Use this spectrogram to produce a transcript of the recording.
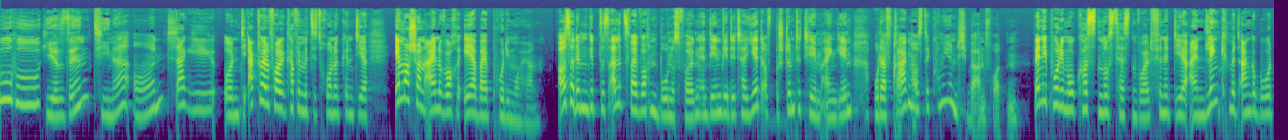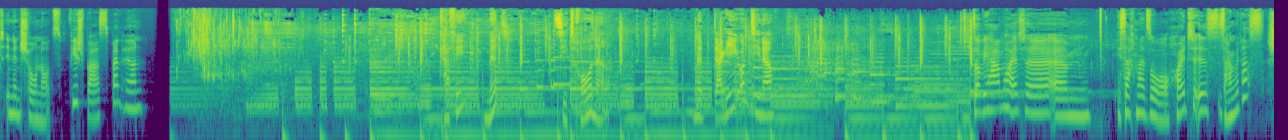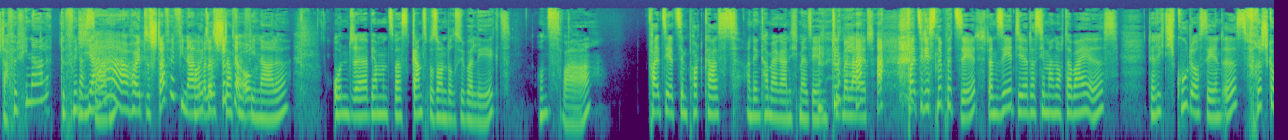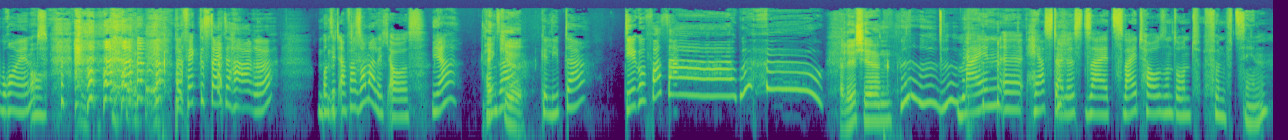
Huhu, hier sind Tina und Dagi. Und die aktuelle Folge Kaffee mit Zitrone könnt ihr immer schon eine Woche eher bei Podimo hören. Außerdem gibt es alle zwei Wochen Bonusfolgen, in denen wir detailliert auf bestimmte Themen eingehen oder Fragen aus der Community beantworten. Wenn ihr Podimo kostenlos testen wollt, findet ihr einen Link mit Angebot in den Show Notes. Viel Spaß beim Hören. Kaffee mit Zitrone. Mit Dagi und Tina. So, wir haben heute, ähm, ich sag mal so, heute ist, sagen wir das? Staffelfinale? Dürfen wir das ja, sagen? Ja, heute ist Staffelfinale. Heute ist Staffelfinale. Ja und äh, wir haben uns was ganz Besonderes überlegt. Und zwar, falls ihr jetzt den Podcast, an den kann man ja gar nicht mehr sehen, tut mir leid. Falls ihr die Snippets seht, dann seht ihr, dass jemand noch dabei ist, der richtig gut aussehend ist, frisch gebräunt, oh. perfekt gestylte Haare und sieht einfach sommerlich aus. Ja. Thank Unser you. geliebter Diego Fossa. Woohoo! Hallöchen. Mein äh, Hairstylist seit 2015.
